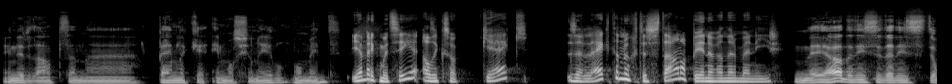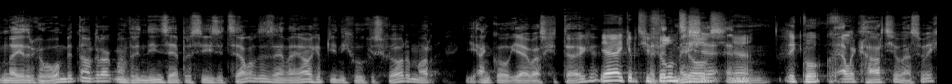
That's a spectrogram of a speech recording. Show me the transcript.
Inderdaad, een eh pijnlijke, emotioneel moment. Ja, maar ik moet zeggen, als ik zo kijk, ze lijkt er nog te staan op een of andere manier. Nee, ja, dat is, dat is omdat je er gewoon bent aan geraakt. Mijn vriendin zei precies hetzelfde. Ze zei van, ja, je hebt je niet goed geschoren, maar Janko, jij was getuige. Ja, ik heb het gefilmd mesje zelfs. En Ja. Ik ook. elk haartje was weg.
